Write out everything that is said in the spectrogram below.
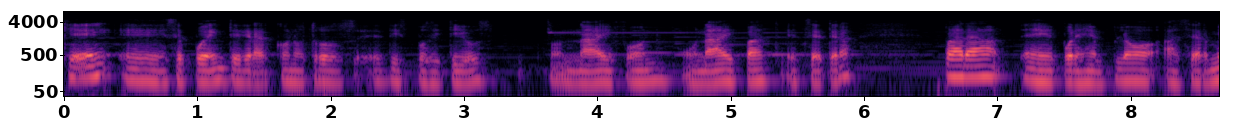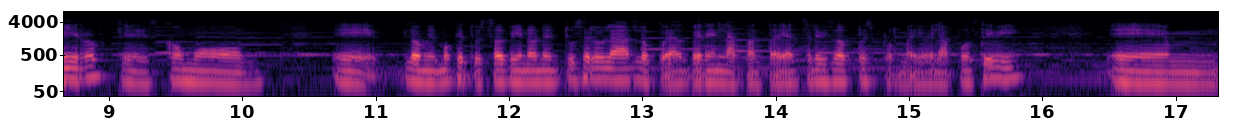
que eh, se puede integrar con otros eh, dispositivos, un iPhone, un iPad, etcétera, para, eh, por ejemplo, hacer mirror, que es como lo mismo que tú estás viendo en tu celular, lo puedas ver en la pantalla del televisor, pues por medio del Apple TV. Em,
